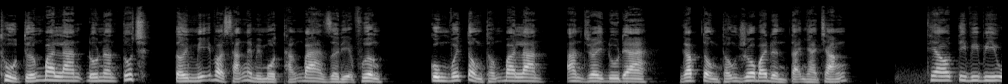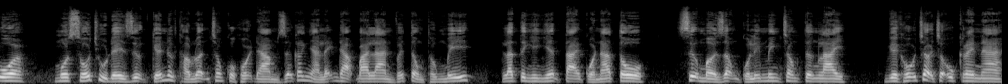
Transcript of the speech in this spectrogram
Thủ tướng Ba Lan Donald Tusk tới Mỹ vào sáng ngày 11 tháng 3 giờ địa phương, cùng với Tổng thống Ba Lan Andrzej Duda gặp Tổng thống Joe Biden tại Nhà Trắng. Theo TVB World, một số chủ đề dự kiến được thảo luận trong cuộc hội đàm giữa các nhà lãnh đạo Ba Lan với Tổng thống Mỹ là tình hình hiện tại của NATO, sự mở rộng của liên minh trong tương lai, việc hỗ trợ cho Ukraine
